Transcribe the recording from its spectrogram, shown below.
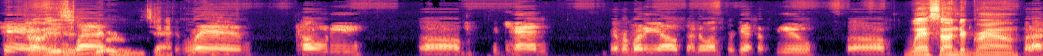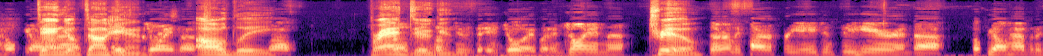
Tim Oh, he's and Wes, chat. and Lynn, Cody, um, and Ken, everybody else. I know I'm forgetting a few, um, Wes Underground, but I hope y'all Daniel Duncan, enjoying the Audley, well, Brad Dugan, to enjoy, but enjoying the Trill. the early part of free agency here, and uh, hope y'all having a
